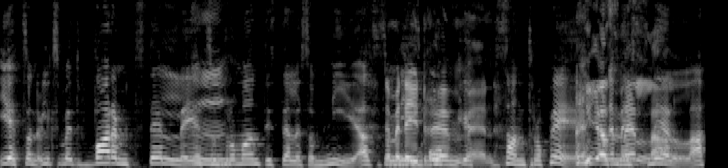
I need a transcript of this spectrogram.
I ett sånt, liksom ett varmt ställe, i ett sånt romantiskt ställe som ni. Alltså som Mm. Nej, men det är ju Nice och drömmen. Saint-Tropez. Ja, Nej, men snälla.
